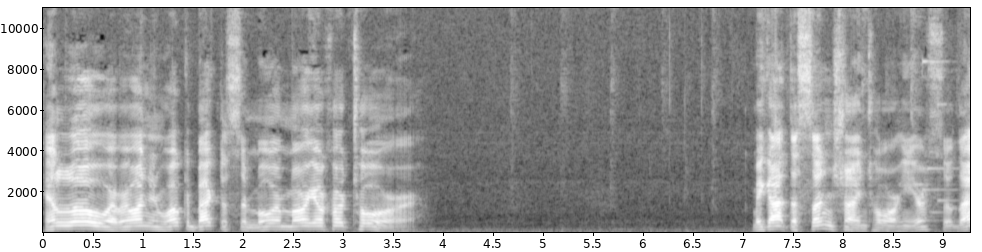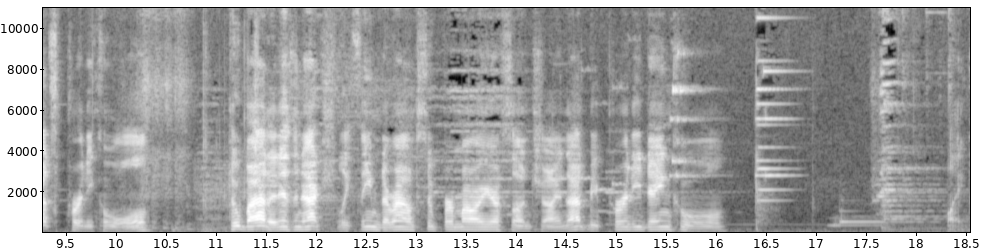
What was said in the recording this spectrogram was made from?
Hello everyone and welcome back to some more Mario Kart Tour. We got the Sunshine Tour here, so that's pretty cool. Too bad it isn't actually themed around Super Mario Sunshine. That'd be pretty dang cool. Like,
